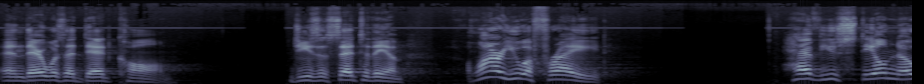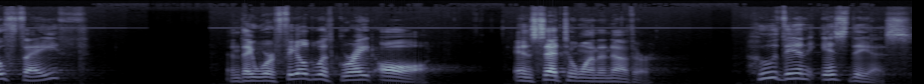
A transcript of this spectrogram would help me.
and there was a dead calm. Jesus said to them, Why are you afraid? Have you still no faith? And they were filled with great awe and said to one another, Who then is this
